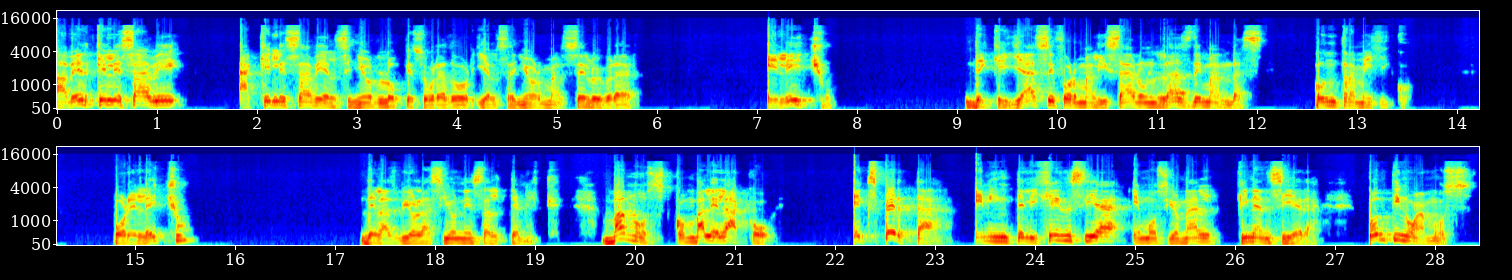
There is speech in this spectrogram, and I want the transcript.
A ver qué le sabe, a qué le sabe al señor López Obrador y al señor Marcelo Ebrard el hecho de que ya se formalizaron las demandas contra México por el hecho de las violaciones al TEMEC. Vamos con Vale Laco, experta en inteligencia emocional financiera. Continuamos.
